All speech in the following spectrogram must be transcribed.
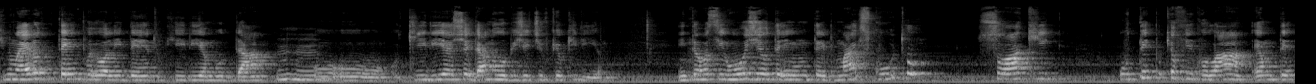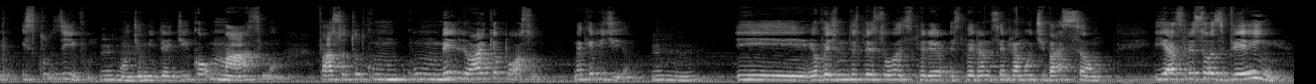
que não era o tempo eu ali dentro que iria mudar, uhum. o, o, que iria chegar no objetivo que eu queria. Então, assim, hoje eu tenho um tempo mais curto, só que o tempo que eu fico lá é um tempo exclusivo, uhum. onde eu me dedico ao máximo, faço tudo com, com o melhor que eu posso naquele dia. Uhum. E eu vejo muitas pessoas esperando sempre a motivação. E as pessoas veem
